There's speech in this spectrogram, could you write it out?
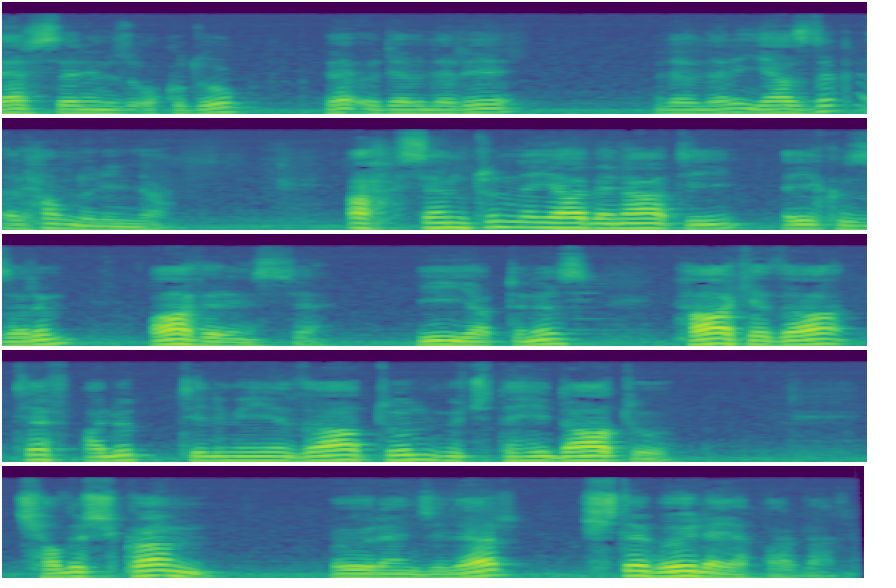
derslerimizi okuduk ve ödevleri ödevleri yazdık. Elhamdülillah. Ahsentunne ya benati ey kızlarım aferin size. İyi yaptınız. Hakeza tef'alut tilmizatul müçtehidatu çalışkan öğrenciler işte böyle yaparlar.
